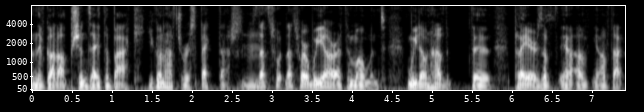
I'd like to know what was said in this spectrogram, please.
And they've got options out the back. You're going to have to respect that. 'Cause mm. That's what that's where we are at the moment. We don't have the, the players of you know, of, you know, of that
